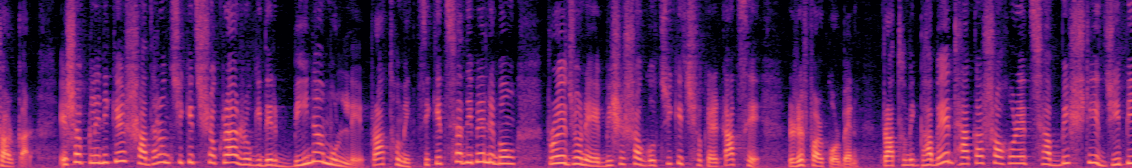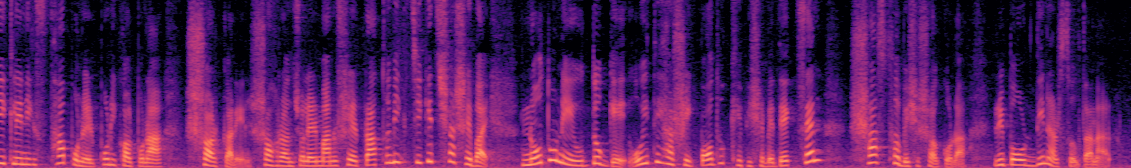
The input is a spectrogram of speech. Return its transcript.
সরকার। এসব ক্লিনিকে সাধারণ চিকিৎসকরা রোগীদের বিনামূল্যে প্রাথমিক চিকিৎসা দিবেন এবং প্রয়োজনে বিশেষজ্ঞ চিকিৎসকের কাছে রেফার করবেন। প্রাথমিকভাবে ঢাকা শহরে ছাব্বিশটি জিপি ক্লিনিক স্থাপনের পরিকল্পনা সরকারের। শহরাঞ্চলের মানুষের প্রাথমিক চিকিৎসা সেবায় নতুন এই উদ্যোগকে ঐতিহাসিক পদক্ষেপ হিসেবে দেখছেন স্বাস্থ্য বিশেষজ্ঞরা। রিপোর্ট দিনার সুলতানার।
